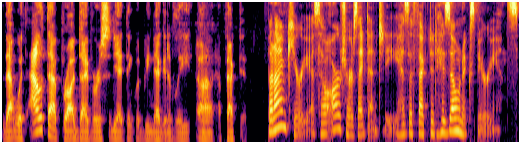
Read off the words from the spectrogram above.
that without that broad diversity, I think would be negatively uh, affected. But I'm curious how Artur's identity has affected his own experience.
